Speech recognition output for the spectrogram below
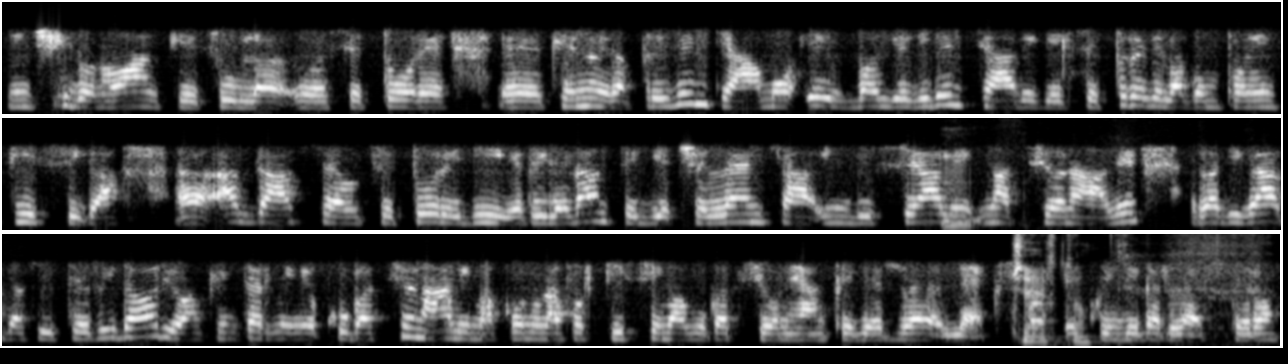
incidono anche anche sul eh, settore eh, che noi rappresentiamo e voglio evidenziare che il settore della componentistica eh, a gas è un settore di rilevanza e di eccellenza industriale mm. nazionale, radicata sul territorio anche in termini occupazionali ma con una fortissima vocazione anche per l'export certo. e quindi per l'estero.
